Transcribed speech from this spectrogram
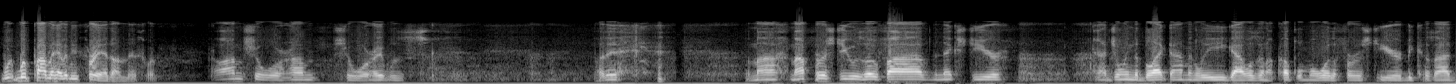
we'll, we'll probably have a new thread on this one. Oh, I'm sure. I'm sure it was. But it, my my first year was 05. The next year, I joined the Black Diamond League. I was in a couple more the first year because I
